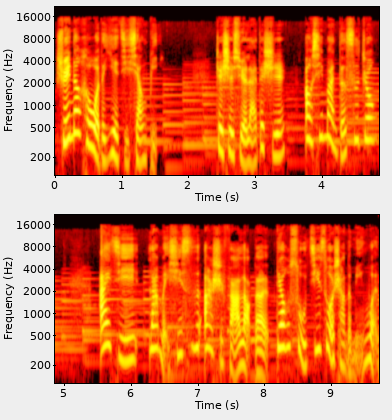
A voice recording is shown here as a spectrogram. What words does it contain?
谁能和我的业绩相比？这是雪莱的诗《奥西曼德斯》中。埃及拉美西斯二世法老的雕塑基座上的铭文，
